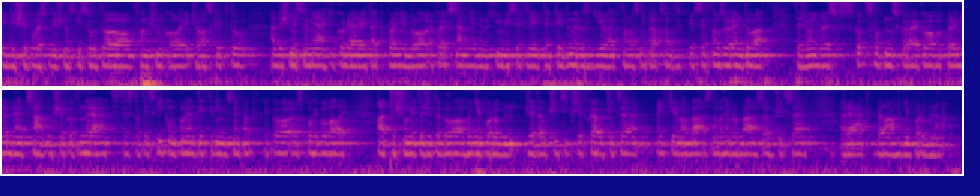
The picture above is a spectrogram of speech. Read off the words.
i když jako ve skutečnosti jsou to function cally JavaScriptu a když my jsme měli nějaký kodery, tak pro ně bylo jako extrémně jednoduchým vysvětlit, jaký je ten rozdíl, jak to vlastně pracovat, jak se v tom zorientovat. Takže oni byli schopni skoro jako od prvního dne psát už jako ten React, ty statické komponenty, kterými jsme pak jako rozpohybovali. Ale přišlo mi to, že to bylo hodně podobné, že ta učící křivka, učit se HTML bars nebo handlebars a učit se React byla hodně podobná.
